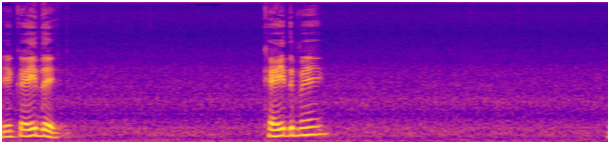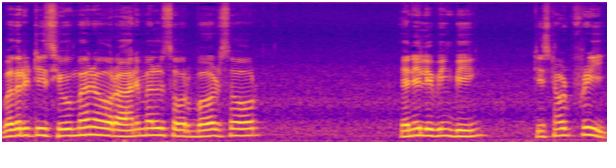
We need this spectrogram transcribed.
ये कैद है कैद में whether it is human or animals or birds or any living being, it is not free.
